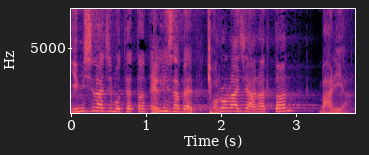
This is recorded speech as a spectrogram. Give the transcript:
임신하지 못했던 엘리사벳, 결혼하지 않았던 마리아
